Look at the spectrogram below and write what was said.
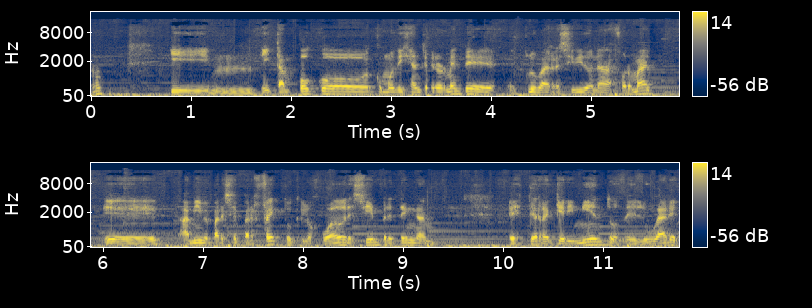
¿no? Y, y, tampoco, como dije anteriormente, el club ha recibido nada formal. Eh, a mí me parece perfecto que los jugadores siempre tengan este, requerimientos de lugares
